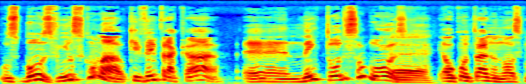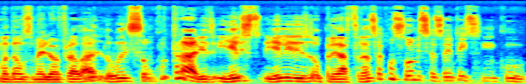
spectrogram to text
os bons vinhos ficam lá. O que vem para cá, é, nem todos são bons. É. Ao contrário, nós que mandamos melhor para lá, eles são contrários. E eles, e eles a França consome 65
